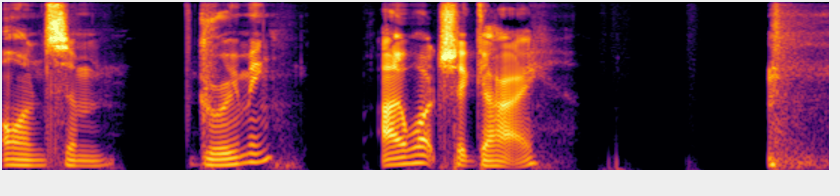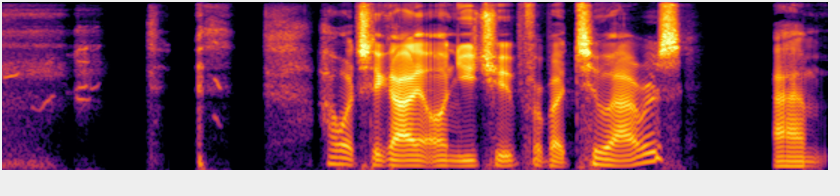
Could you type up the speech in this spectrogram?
on some grooming. I watched a guy I watched a guy on YouTube for about two hours um,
